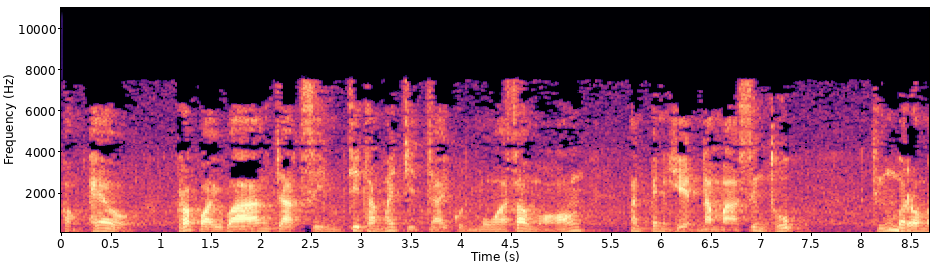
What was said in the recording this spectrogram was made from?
ผ่องแผ้ว ราะปล่อยวางจากสิ่งที่ทำให้จิตใจขุ่นมัวเศร้าหมอง อันเป็นเหตุนำมาซึ่งทุกข์ ถึงบรม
